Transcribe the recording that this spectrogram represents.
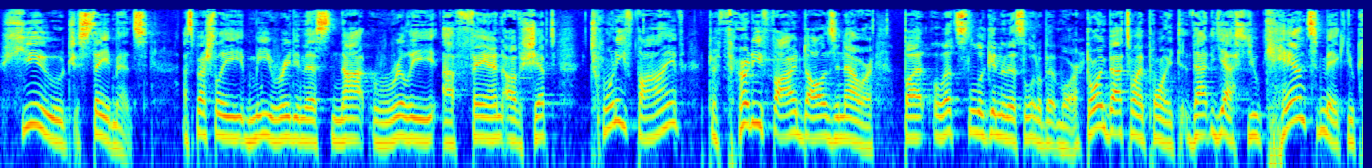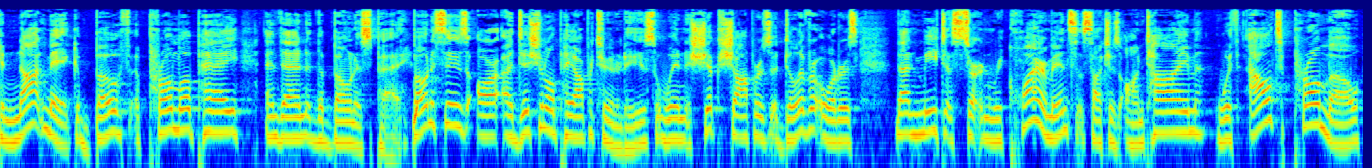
huge statement especially me reading this, not really a fan of Shipt. 25 to $35 an hour. But let's look into this a little bit more. Going back to my point that yes, you can't make, you cannot make both promo pay and then the bonus pay. Bonuses are additional pay opportunities when Shipt shoppers deliver orders that meet certain requirements, such as on time, without promo,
